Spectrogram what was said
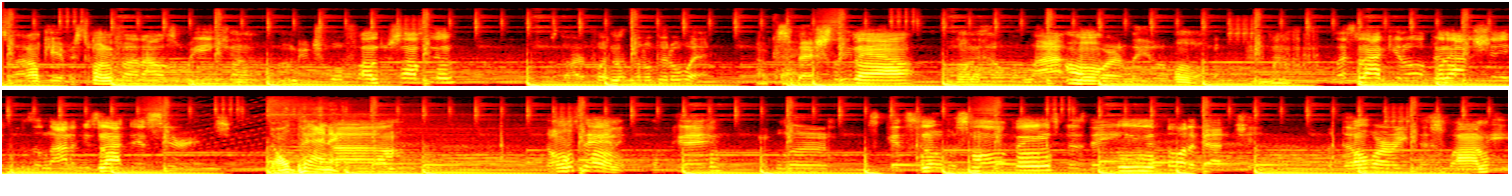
So I don't care if it's twenty five dollars a week in a mutual fund or something. Start putting a little bit away. Okay. Especially now, going to help a lot more later on. Mhm. Let's not get all bent out of shape because a lot of it's not that serious. Don't panic. Um, don't panic, okay? People are skitzing over small things because they ain't even thought about it yet. But don't worry, that's why I'm here.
